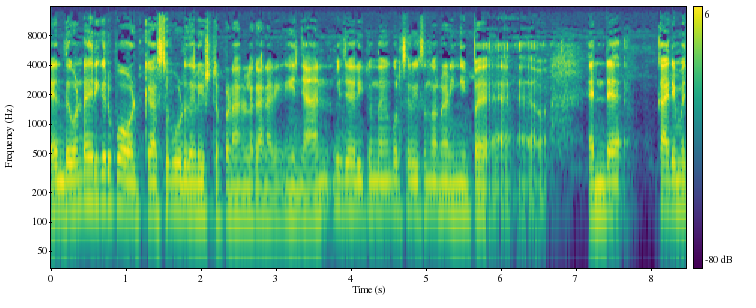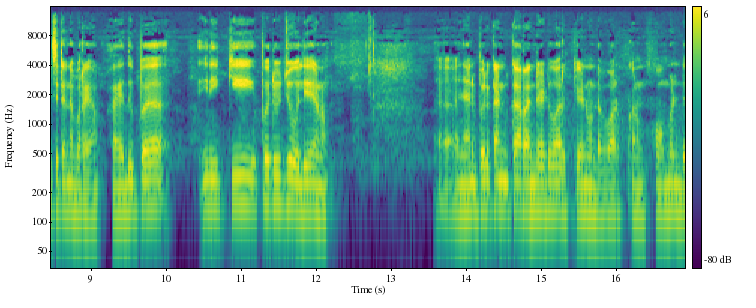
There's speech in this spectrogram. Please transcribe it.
എന്തുകൊണ്ടായിരിക്കും ഒരു പോഡ്കാസ്റ്റ് കൂടുതൽ ഇഷ്ടപ്പെടാനുള്ള കാരണം? അല്ലെങ്കിൽ ഞാൻ വിചാരിക്കുന്ന കുറച്ച് റീസൺ എന്ന് പറയുകയാണെങ്കിൽ ഇപ്പം എന്റെ കാര്യം വെച്ചിട്ട് തന്നെ പറയാം. അതായത് ഇപ്പോൾ എനിക്ക് ഇപ്പോൾ ഒരു ജോലി ചെയ്യണം ഞാനിപ്പോൾ ഒരു കൺ കറന്റായിട്ട് വർക്ക് ചെയ്യണുണ്ട് വർക്ക് ഫ്രം ഹോം ഉണ്ട്.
